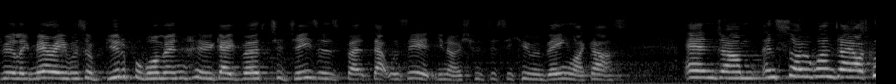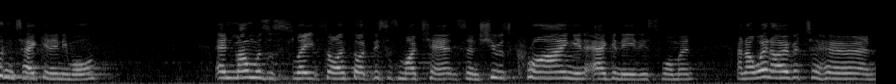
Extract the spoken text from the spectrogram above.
really, Mary was a beautiful woman who gave birth to Jesus, but that was it. You know, she was just a human being like us. And, um, and so one day I couldn't take it anymore. And mum was asleep, so I thought, this is my chance. And she was crying in agony, this woman. And I went over to her and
